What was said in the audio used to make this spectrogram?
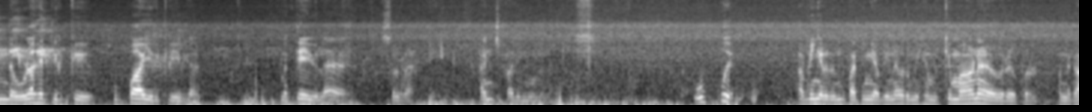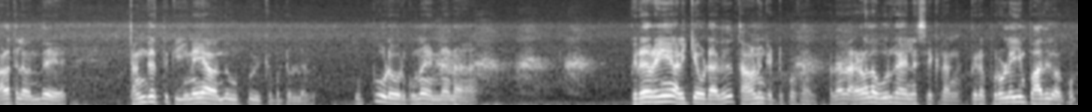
இந்த உலகத்திற்கு உப்பாய் இருக்கிறீர்கள் மத்தேயுல சொல்கிறார் அஞ்சு பதிமூணில். உப்பு அப்படிங்கிறது வந்து பார்த்திங்க அப்படின்னா ஒரு மிக முக்கியமான ஒரு பொருள். அந்த காலத்தில் வந்து தங்கத்துக்கு இணையாக வந்து உப்பு விற்கப்பட்டுள்ளது. உப்போட ஒரு குணம் என்னென்னா பிறரையும் அழிக்க விடாது தானும் கெட்டு போகாது. அதாவது அதனால தான் ஊறுகாயெல்லாம் சேர்க்குறாங்க. பிற பொருளையும் பாதுகாக்கும்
